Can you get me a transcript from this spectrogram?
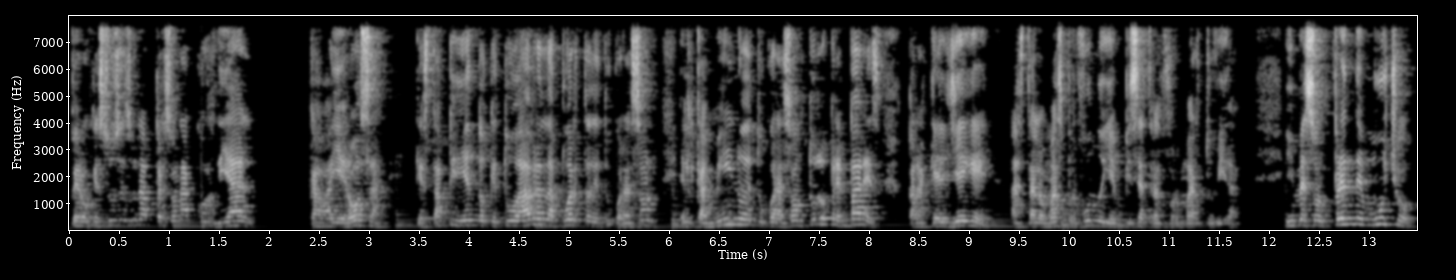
pero Jesús es una persona cordial, caballerosa que está pidiendo que tú abras la puerta de tu corazón, el camino de tu corazón, tú lo prepares para que Él llegue hasta lo más profundo y empiece a transformar tu vida. Y me sorprende mucho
